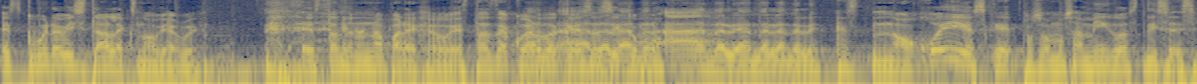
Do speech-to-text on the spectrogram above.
Es como ir a visitar a la exnovia, güey. Estando en una pareja, güey. ¿Estás de acuerdo que es así como. Ándale, ándale, ándale. no, güey, es que pues somos amigos. Dices,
